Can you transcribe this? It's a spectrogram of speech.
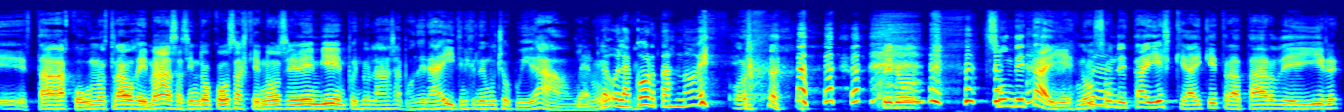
eh, estás con unos tragos de más haciendo cosas que no se ven bien, pues no la vas a poner ahí, tienes que tener mucho cuidado. ¿no? O la cortas, ¿no? Pero son detalles, ¿no? Son detalles que hay que tratar de ir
